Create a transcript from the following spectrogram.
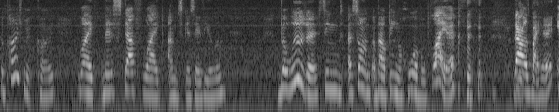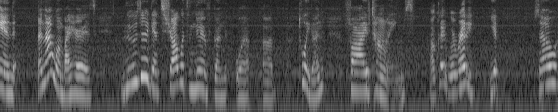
the punishment card. Like this stuff like I'm just gonna say a few of them. The loser sings a song about being a horrible player. That was by her, and another one by her is loser gets shot with a Nerf gun or a toy gun five times. okay, we're ready. Yep. So,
